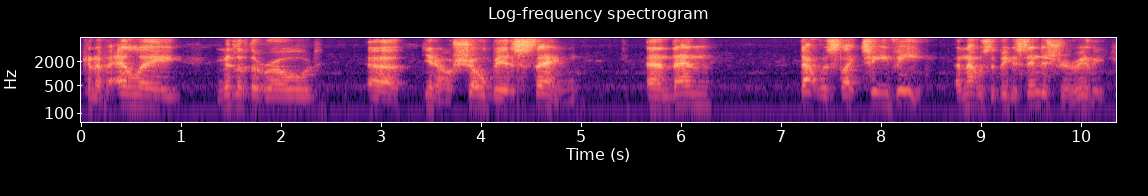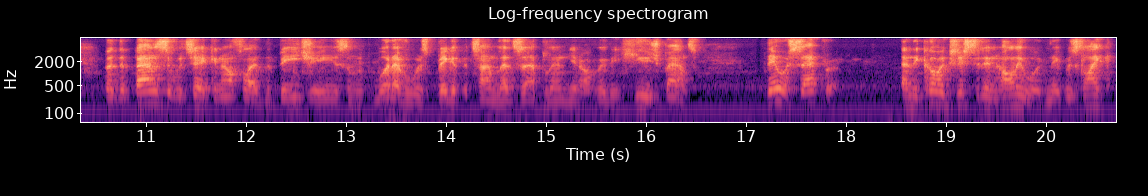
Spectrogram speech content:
kind of LA, middle of the road, uh, you know, showbiz thing. And then that was like TV and that was the biggest industry really. But the bands that were taking off, like the Bee Gees and whatever was big at the time, Led Zeppelin, you know, really huge bands, they were separate, and they coexisted in Hollywood, and it was like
